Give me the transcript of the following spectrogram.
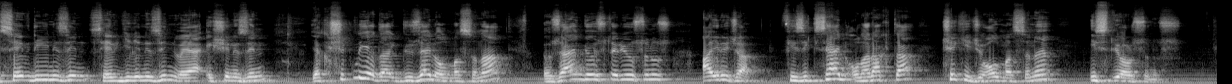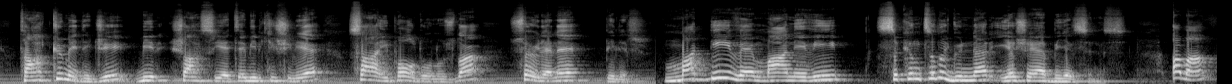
sevdiğinizin, sevgilinizin veya eşinizin yakışıklı ya da güzel olmasına özen gösteriyorsunuz. Ayrıca fiziksel olarak da çekici olmasını istiyorsunuz. Tahakküm edici bir şahsiyete, bir kişiliğe sahip olduğunuzda söylenebilir. Maddi ve manevi sıkıntılı günler yaşayabilirsiniz. Ama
